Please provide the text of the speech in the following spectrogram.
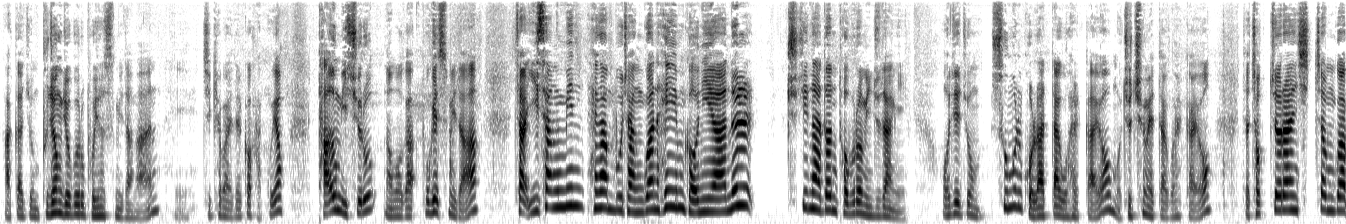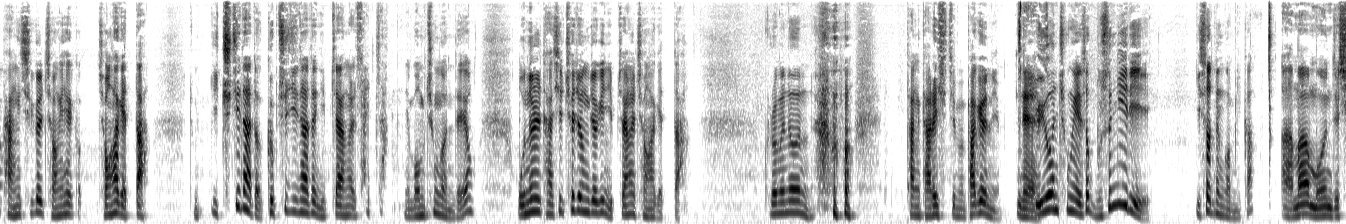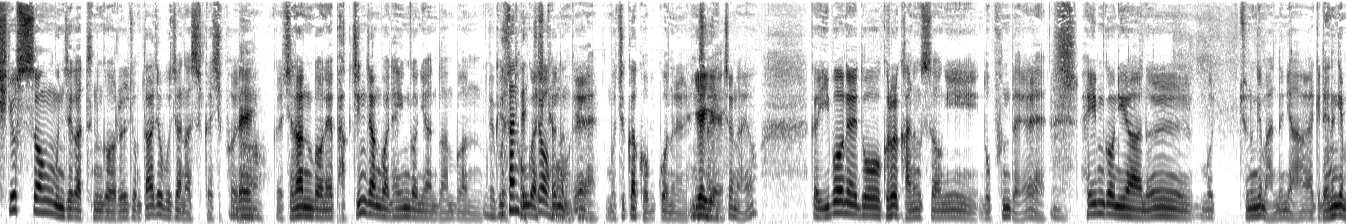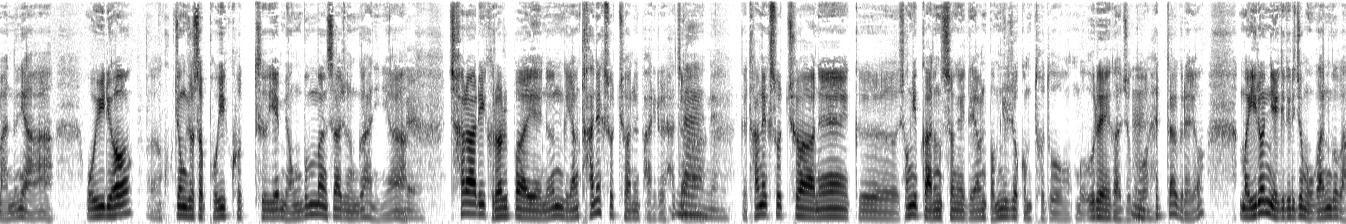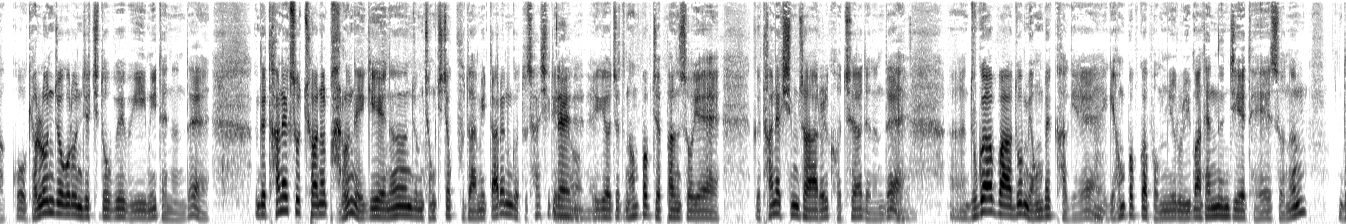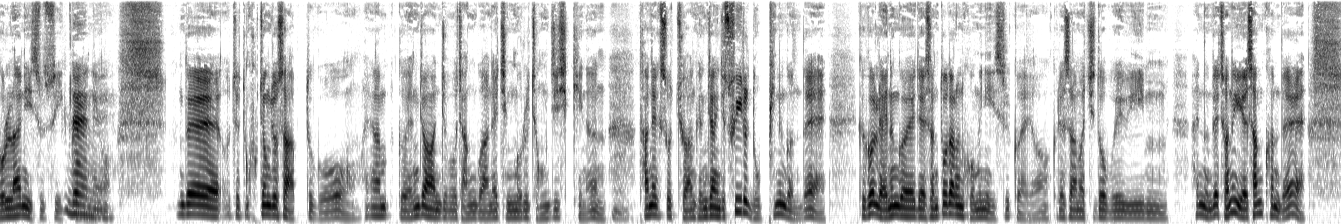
아까 좀 부정적으로 보셨습니다만 예, 지켜봐야 될 것 같고요. 다음 이슈로 넘어가 보겠습니다. 자, 이상민 행안부 장관 해임 건의안을 추진하던 더불어민주당이 어제 좀 숨을 골랐다고 할까요? 뭐 주춤했다고 할까요? 자, 적절한 시점과 방식을 정해, 정하겠다. 좀 이 추진하던, 급추진하던 입장을 살짝 멈춘 건데요. 오늘 다시 최종적인 입장을 정하겠다. 그러면은 당 다르시지만 박 의원님, 네. 의원총회에서 무슨 일이 있었던 겁니까? 아마 뭐 이제 실효성 문제 같은 거를 좀 따져보지 않았을까 싶어요. 네. 그러니까 지난번에 박진 장관 해임 건의안도 한번 네, 통과시켰는데 뭐, 예. 뭐 즉각 거부권을 행사했잖아요. 예, 예. 그러니까 이번에도 그럴 가능성이 높은데 음. 해임 건의안을 뭐 주는 게 맞느냐, 이렇게 내는 게 맞느냐. 오히려 어, 국정조사 보이코트의 명분만 쌓아주는 거 아니냐. 네. 차라리 그럴 바에는 그냥 탄핵소추안을 발의를 하자. 네, 네. 그 탄핵소추안의 그 성립 가능성에 대한 법률적 검토도 뭐 의뢰해가지고 음. 했다 그래요. 뭐 이런 얘기들이 좀 오가는 것 같고 결론적으로 이제 지도부의 위임이 됐는데 근데 탄핵소추안을 바로 내기에는 좀 정치적 부담이 따르는 것도 사실이에요. 네네네. 네, 네. 이게 어쨌든 헌법재판소의 그 탄핵 심사를 거쳐야 되는데 네. 어, 누가 봐도 명백하게 음. 이게 헌법과 법률을 위반했는지에 대해서는 논란이 있을 수 있거든요. 네네. 근데 어쨌든 국정조사 앞두고 그 행정안전부 장관의 직무를 정지시키는 음. 탄핵소추안 굉장히 이제 수위를 높이는 건데 그걸 내는 거에 대해서는 또 다른 고민이 있을 거예요. 그래서 아마 지도부에 위임했는데 저는 예상컨대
